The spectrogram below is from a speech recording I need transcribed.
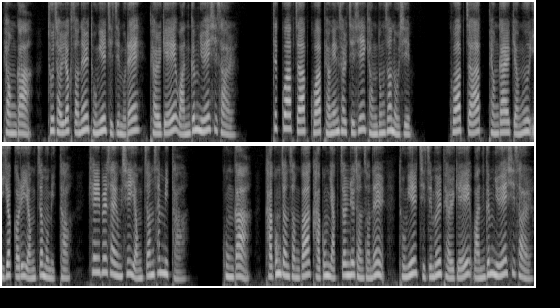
병가, 두 전력선을 동일 지지물에 별개의 완금류의 시설. 특고압 저압 고압 병행 설치 시 경동선 50. 고압 저압 병가할 경우 이격거리 0.5m, 케이블 사용 시 0.3m. 공가, 가공전선과 가공약전류 전선을 동일 지지물 별개의 완금류의 시설.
